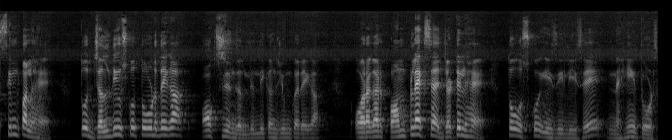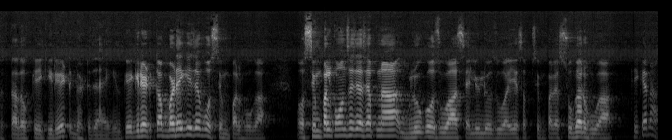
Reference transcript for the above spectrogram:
सिंपल है तो जल्दी उसको तोड़ देगा ऑक्सीजन जल्दी जल्दी कंज्यूम करेगा। और अगर कॉम्प्लेक्स है, जटिल है तो उसको ईजिली से नहीं तोड़ सकता तो के की रेट घट जाएगी। तो के की रेट कब बढ़ेगी? जब वो सिंपल होगा। और सिंपल कौन से? जैसे अपना ग्लूकोज हुआ सेल्यूलोज हुआ, ये सब सिंपल है शुगर हुआ, ठीक है ना?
